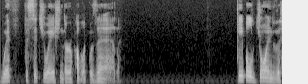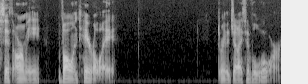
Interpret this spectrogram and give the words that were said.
with the situation the Republic was in. People joined the Sith army voluntarily during the Jedi Civil War.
